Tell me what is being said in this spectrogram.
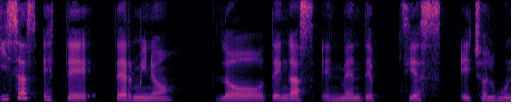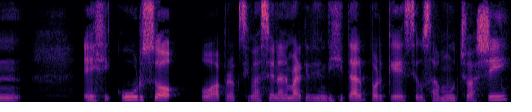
Quizás este término lo tengas en mente si has hecho algún eh, curso o aproximación al marketing digital porque se usa mucho allí.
